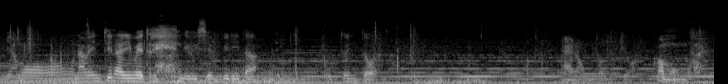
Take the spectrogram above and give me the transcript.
Abbiamo una ventina di metri di visibilità tutto intorno comunque.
